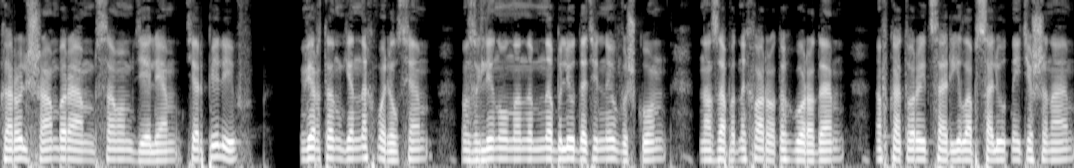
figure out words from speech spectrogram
Король Шамбара в самом деле терпелив. Вертанген нахмурился взглянул на наблюдательную вышку на западных воротах города, в которой царила абсолютная тишина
